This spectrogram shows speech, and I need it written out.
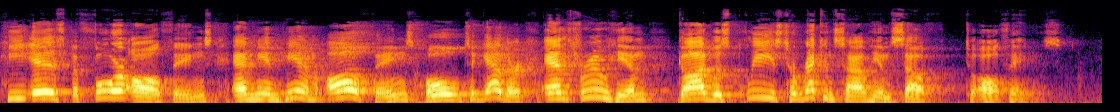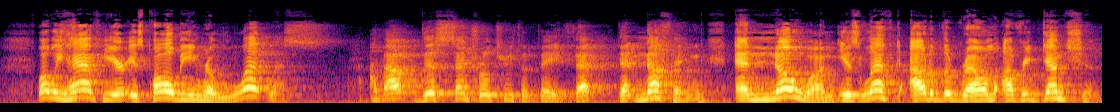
He is before all things, and in him all things hold together, and through him God was pleased to reconcile himself to all things. What we have here is Paul being relentless about this central truth of faith that, that nothing and no one is left out of the realm of redemption.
